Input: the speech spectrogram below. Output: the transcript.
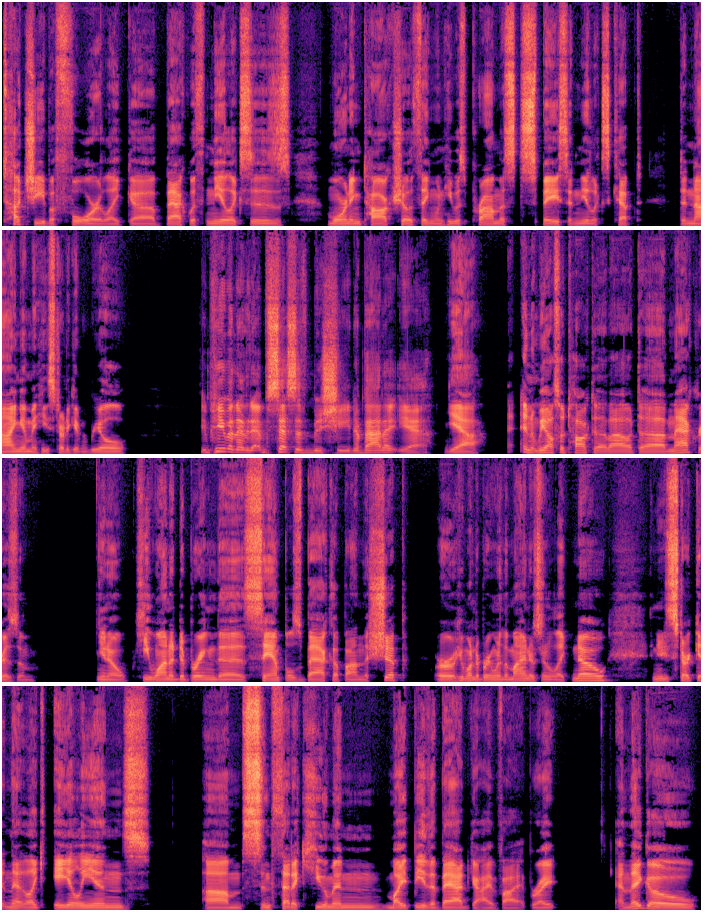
touchy before, like uh, back with Neelix's morning talk show thing when he was promised space and Neelix kept denying him and he started getting real People have an obsessive machine about it. Yeah. Yeah. And we also talked about uh, macrism. You know, he wanted to bring the samples back up on the ship, or he wanted to bring one of the miners, and they're like, no. And you start getting that like aliens, um, synthetic human might be the bad guy vibe, right? And they go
